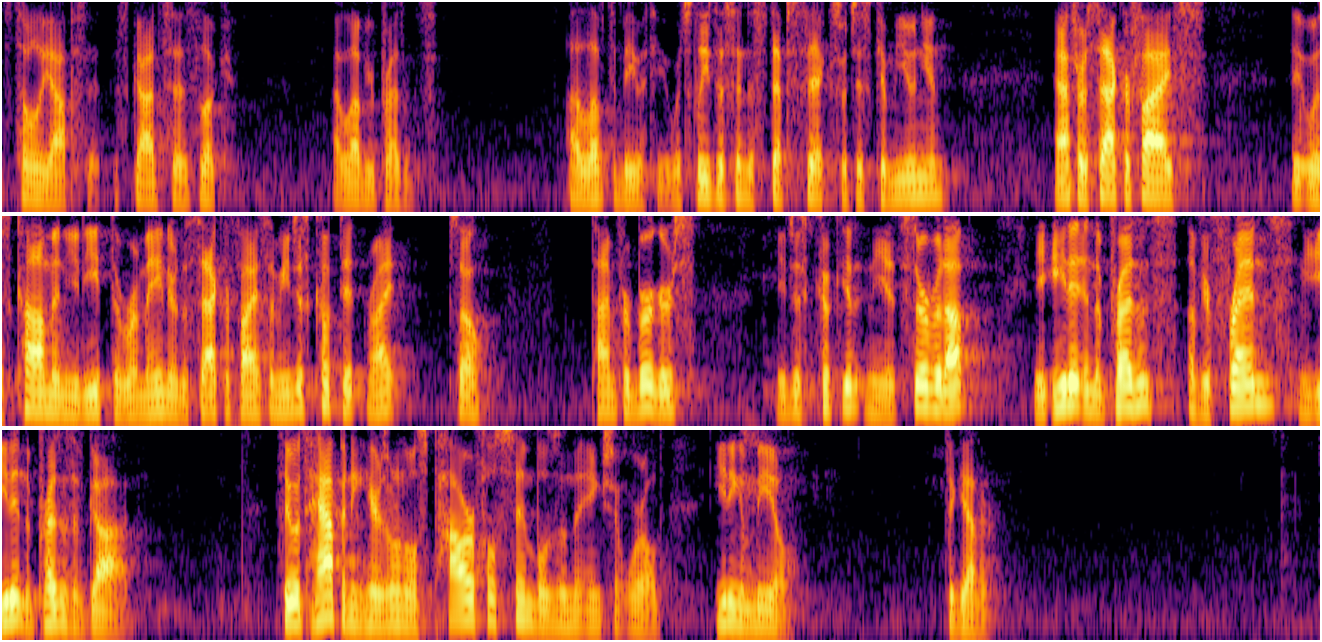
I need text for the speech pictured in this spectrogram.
it's totally opposite. This God says, Look, I love your presence. I love to be with you, which leads us into step six, which is communion. After a sacrifice, it was common you'd eat the remainder of the sacrifice. I mean, you just cooked it, right? So, time for burgers. You just cook it and you serve it up. You eat it in the presence of your friends, and you eat it in the presence of God. See, what's happening here is one of the most powerful symbols in the ancient world eating a meal together.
